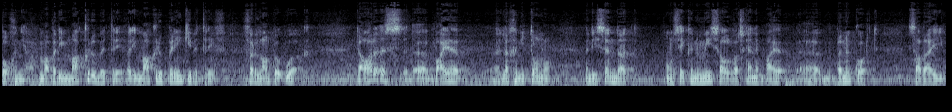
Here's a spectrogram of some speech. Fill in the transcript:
volgende jaar maar wat die makro betref wat die makro prentjie betref vir landbou ook daar is uh, baie lig in die tonnel in die sin dat ons ekonomie sal waarskynlik baie uh, binnekort sal hy 'n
